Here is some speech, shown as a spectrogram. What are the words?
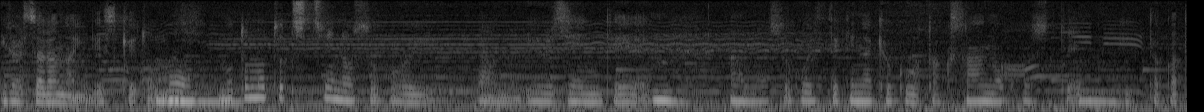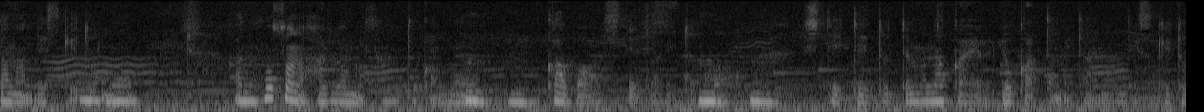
いらっしゃらないんですけどももともと父のすごいあの友人で、うん、あのすごい素敵な曲をたくさん残していった方なんですけども、あの細野晴臣さんとかもカバーしてたりとかしてて、とっても仲良かったみたいなんですけど、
